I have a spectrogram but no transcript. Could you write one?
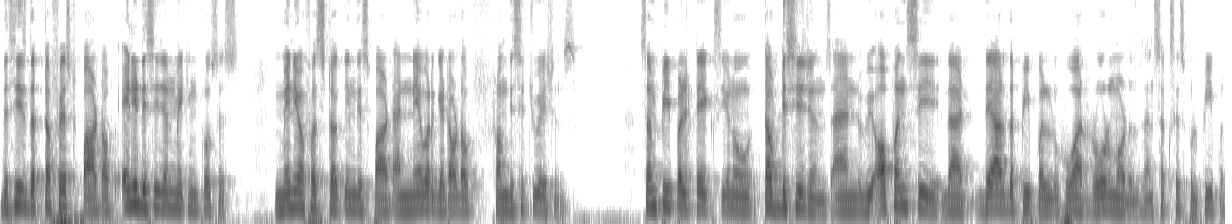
This is the toughest part of any decision making process. Many of us stuck in this part and never get out of from the situations. Some people takes you know tough decisions and we often see that they are the people who are role models and successful people.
